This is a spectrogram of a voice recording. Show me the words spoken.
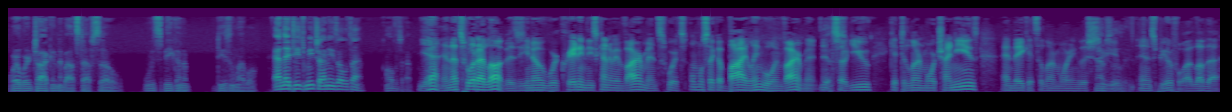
where we're talking about stuff. So we speak on a decent level. And they teach me Chinese all the time. All the time. Yeah, and that's what I love is, you know, we're creating these kind of environments where it's almost like a bilingual environment. Yes. And so you get to learn more Chinese and they get to learn more English through Absolutely. you. And it's beautiful. I love that.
